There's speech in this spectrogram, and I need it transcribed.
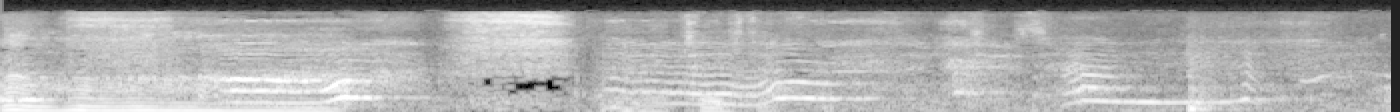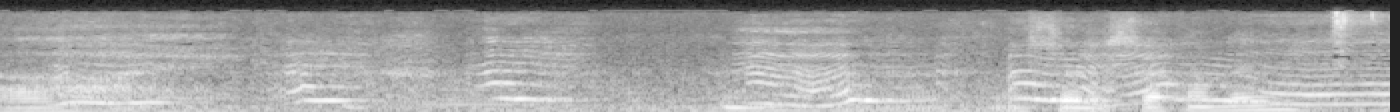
It. Let me taste it. Ah. Oh. Want to to suck on, baby?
